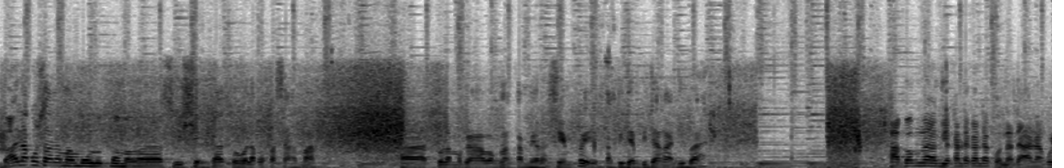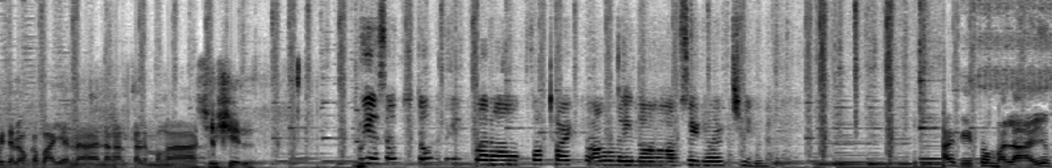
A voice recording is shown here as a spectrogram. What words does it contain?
Bala ko sana mamulot ng mga sisyon kaso wala kong kasama. At wala maghahawak ng kamera. Siyempre, kabida-bida nga, di ba? Habang naglakad-lakad ako, nadaanan ko yung dalawang kabayan na nangalkal ng mga sisil. Kuya, saan ito? Para sa park ko ang may mga silver chin. Ay, dito malayo.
